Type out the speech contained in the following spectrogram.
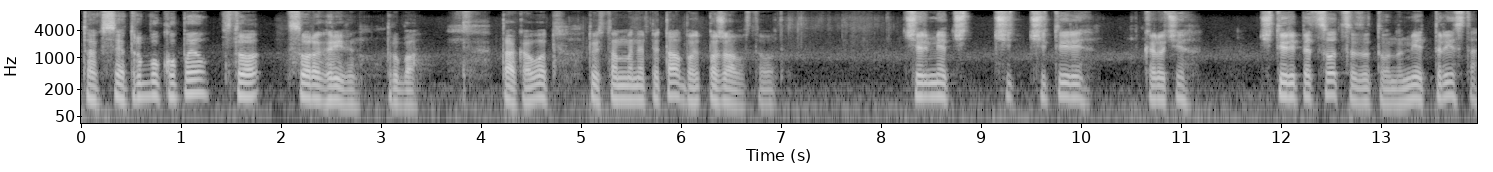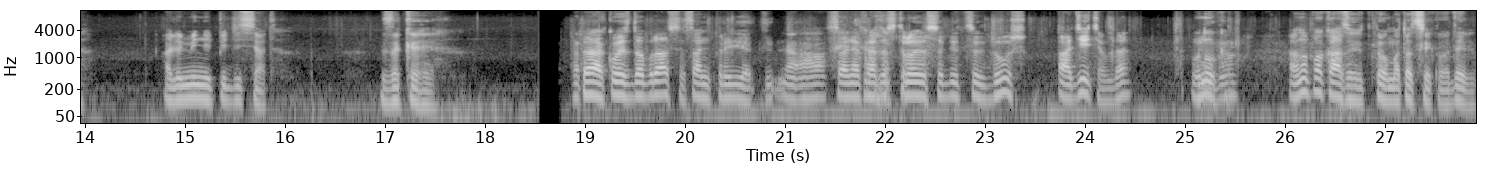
Так, все, трубу купив. 140 гривень труба. Так, а от хтось там мене питав, бо- пожалуйста, от. Чермет ч- ч- 4, короче, 4500 це за тонну, медь 300, алюміній 50 за КГ. Так, ось добрався, Сань, привіт. Ага. Саня каже, строїв собі цю душ. А, дітям, да? Внукам. Мгм. А ну показуй того мотоцикла, де він?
